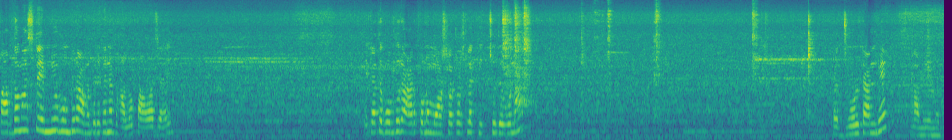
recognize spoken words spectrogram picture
পাবদা মাছটা এমনিও বন্ধুরা আমাদের এখানে ভালো পাওয়া যায়। এটাতে বন্ধুরা আর কোনো মশলা টশলা কিচ্ছু দেবো না। ঝোল টানবে নামিয়ে নেব।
